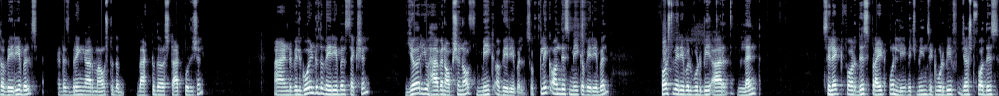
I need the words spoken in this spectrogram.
the variables. Let us bring our mouse to the back to the start position. And we'll go into the variable section. Here you have an option of make a variable. So click on this make a variable. First variable would be our length. Select for this sprite only which means it would be just for this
